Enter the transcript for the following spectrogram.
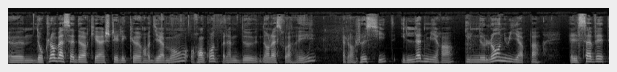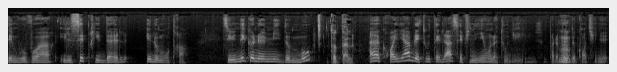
Euh, donc, l'ambassadeur qui a acheté les cœurs en diamant rencontre Madame II dans la soirée. Alors, je cite Il l'admira, il ne l'ennuya pas. Elle savait émouvoir, il s'éprit d'elle et le montra. C'est une économie de mots Total. incroyable et tout est là, c'est fini, on a tout dit. C'est pas la peine Mm. de continuer.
